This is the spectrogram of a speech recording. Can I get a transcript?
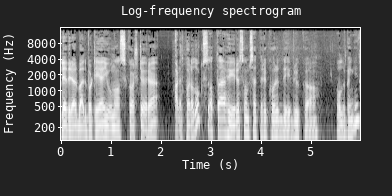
Leder i Arbeiderpartiet, Jonas Gahr Støre. Er det et paradoks at det er Høyre som setter rekord i bruk av oljepenger?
